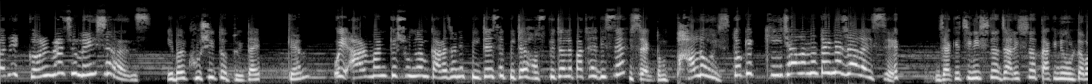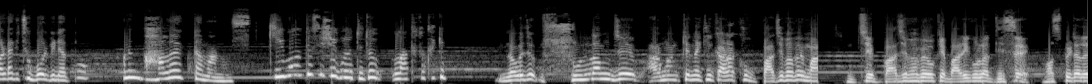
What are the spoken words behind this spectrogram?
আরে কনগ্রাচুলেশনস এবার খুশি তো তুই তাই কেন? ওই আরমানকে শুনলাম কারা জানি পিটাইছে পিটাই হসপিটালে পাঠিয়ে দিছে। একদম ভালো হইছে। তোকে কি জ্বালানোটাই না জ্বালাইছে? যাকে চিনিস না জানিস না তাকে নিয়ে উল্টাপাল্টা কিছু বলবি না। অনেক ভালো একটা মানুষ। কি বলতেছিস সেগুলো? তুই তো মাথাটা থেকে না ওই যে শুনলাম যে আরমানকে নাকি কারা খুব বাজেভাবে মা- যে বাজেভাবে ওকে বাড়িগুলা দিছে হসপিটালে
